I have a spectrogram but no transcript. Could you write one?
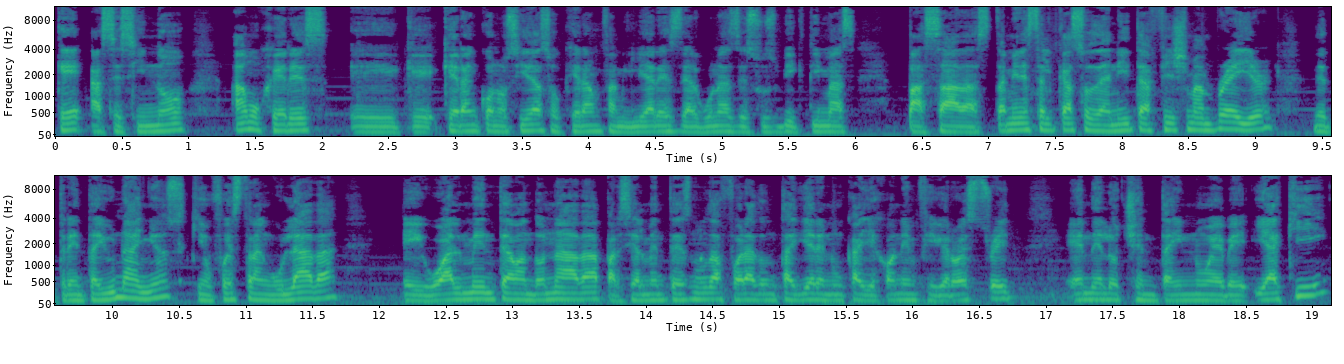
que asesinó a mujeres eh, que, que, eran conocidas o que eran familiares de algunas de sus víctimas pasadas. También está el caso de Anita Fishman Breyer, de 31 años, quien fue estrangulada e igualmente abandonada, parcialmente desnuda, fuera de un taller en un callejón en Figueroa Street en el 89. Y aquí,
